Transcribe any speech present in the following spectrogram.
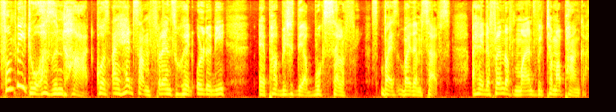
For me, it wasn't hard because I had some friends who had already uh, published their books self by, by themselves. I had a friend of mine, Victor Mapanga,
